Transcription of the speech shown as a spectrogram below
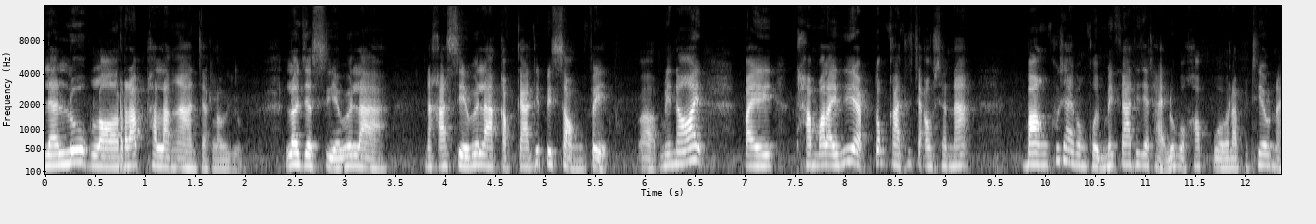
และลูกรอรับพลังงานจากเราอยู่ เราจะเสียเวลานะคะ เสียเวลากับการที่ไปส่องเฟซเอ่อไม่น้อย ไปทำอะไรที่แบบต้องการที่จะเอาชนะ บางผู้ชายบางคนไม่กล้าที่จะถ่ายรูปกับครอบครัวเวลาไปเที่ยวไหน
